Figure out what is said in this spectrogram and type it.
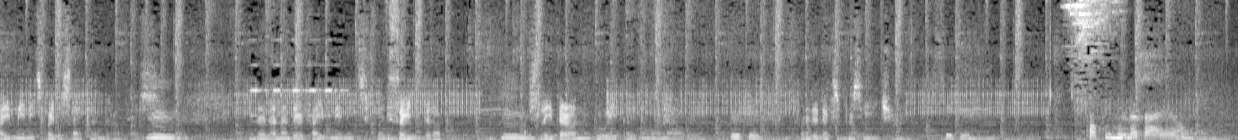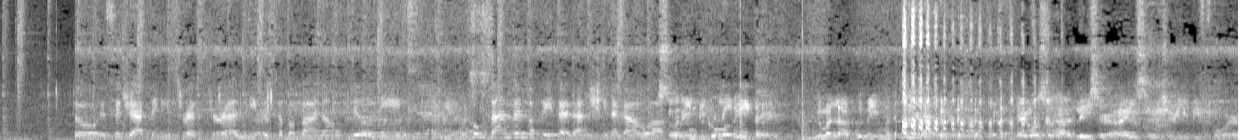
5 minutes for the second drop. Mm. And then another 5 minutes for the third drop. Mm. Tapos later on, mag-wait tayo ng one hour Okay. for the next procedure. Sige. Coffee muna tayo. So, it's a Japanese restaurant dito sa baba ng building kung saan din located ang Shinagawa Sorry, hindi ko Clinic. makita. eh. Lumalabo na yung mata. I also had laser eye surgery before,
